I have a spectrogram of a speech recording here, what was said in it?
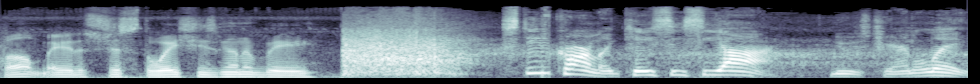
Well, maybe it's just the way she's going to be. Steve Carlin, KCCI, News Channel 8.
